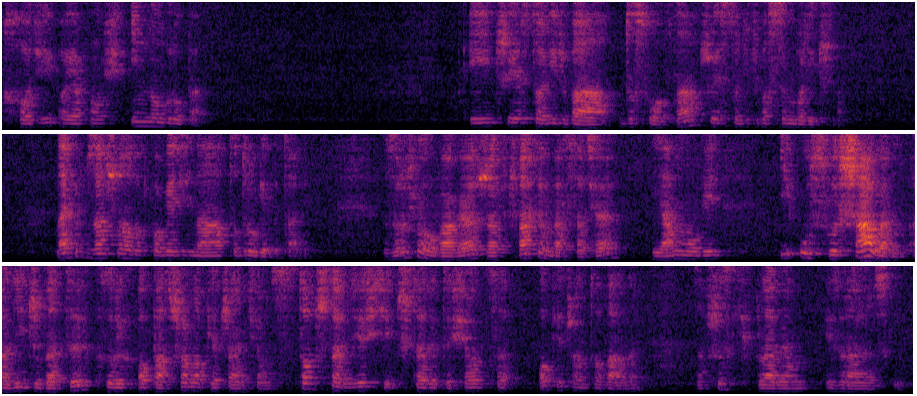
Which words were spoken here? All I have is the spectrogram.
chodzi o jakąś inną grupę? I czy jest to liczba dosłowna, czy jest to liczba symboliczna? Najpierw zacznę od odpowiedzi na to drugie pytanie. Zwróćmy uwagę, że w czwartym wersecie Jan mówi i usłyszałem liczbę tych, których opatrzono pieczęcią. 144 tysiące opieczętowane ze wszystkich plemion izraelskich.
